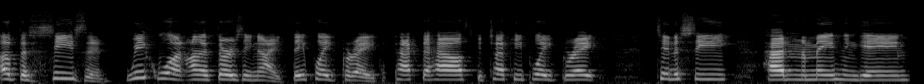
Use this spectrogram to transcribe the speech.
of the season. Week one on a Thursday night. They played great. Packed the house. Kentucky played great. Tennessee had an amazing game.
